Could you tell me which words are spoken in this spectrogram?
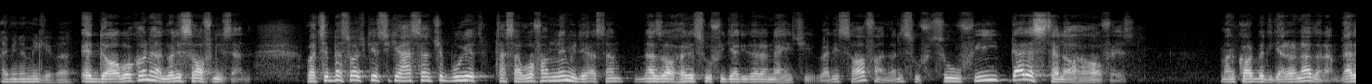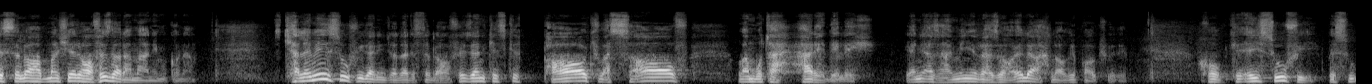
همینو میگه بعد ادعا بکنند ولی صاف نیستند. و چه بسا کسی که هستن چه بوی تصوف هم نمیده اصلا نه ظاهر صوفیگری دارن نه هیچی. ولی صافن ولی صوف صوفی در اصطلاح حافظ. من کار به دیگران ندارم. در اصطلاح من شعر حافظ دارم معنی می‌کنم. کلمه صوفی در اینجا در اصطلاح حافظ یعنی کسی که پاک و صاف و متحر دلش. یعنی از همه رضائل اخلاقی پاک شده. خب که ای صوفی به صو...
